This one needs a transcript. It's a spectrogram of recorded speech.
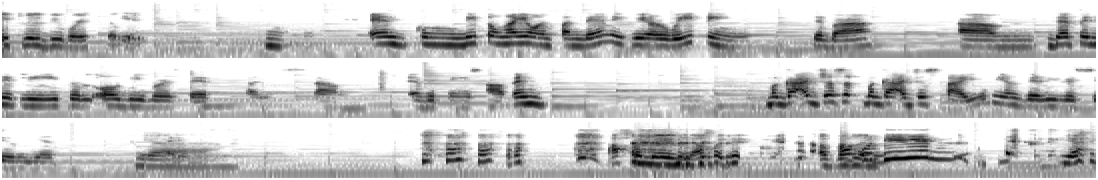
It will be worth the wait. And kung dito ngayon, pandemic, we are waiting, di ba? Um, definitely, it will all be worth it once um, everything is up. And mag adjust at mag adjust tayo. We are very resilient. Yeah. ako din, ako din. Ako din! yan.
